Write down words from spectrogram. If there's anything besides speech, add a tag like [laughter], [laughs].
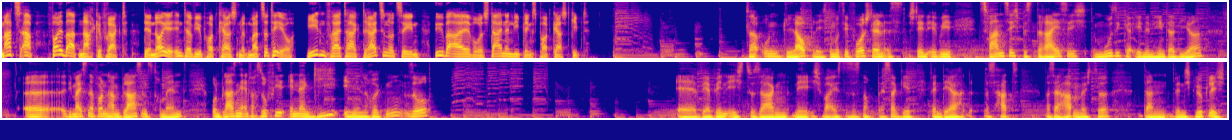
Mats ab, Vollbart nachgefragt. Der neue Interview-Podcast mit Matze Theo. Jeden Freitag 13.10 Uhr, überall, wo es deinen Lieblingspodcast gibt. Das war unglaublich. Du musst dir vorstellen, es stehen irgendwie 20 bis 30 MusikerInnen hinter dir. Äh, die meisten davon haben Blasinstrument und blasen dir einfach so viel Energie in den Rücken. So. Äh, wer bin ich zu sagen, nee, ich weiß, dass es noch besser geht. Wenn der das hat, was er haben möchte, dann bin ich glücklich.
